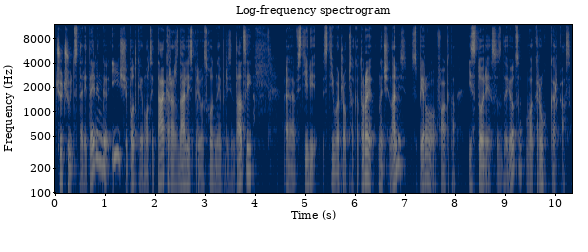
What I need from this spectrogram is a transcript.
чуть-чуть старителлинга и щепотка эмоций. Так рождались превосходные презентации э, в стиле Стива Джобса, которые начинались с первого факта. История создается вокруг каркаса.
